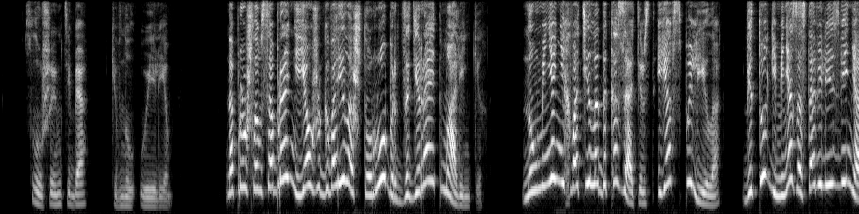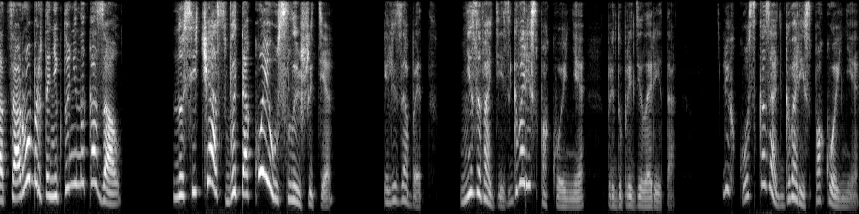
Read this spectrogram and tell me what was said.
— Слушаем тебя, — кивнул Уильям. — На прошлом собрании я уже говорила, что Роберт задирает маленьких. Но у меня не хватило доказательств, и я вспылила. В итоге меня заставили извиняться, а Роберта никто не наказал. Но сейчас вы такое услышите. — Элизабет, не заводись, говори спокойнее, — предупредила Рита. Легко сказать, говори спокойнее.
